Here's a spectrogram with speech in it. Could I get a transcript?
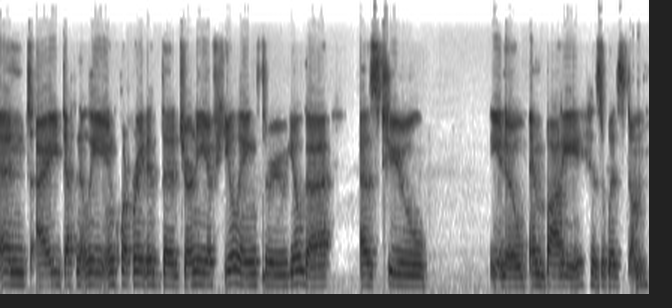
and I definitely incorporated the journey of healing through yoga as to, you know, embody his wisdom.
